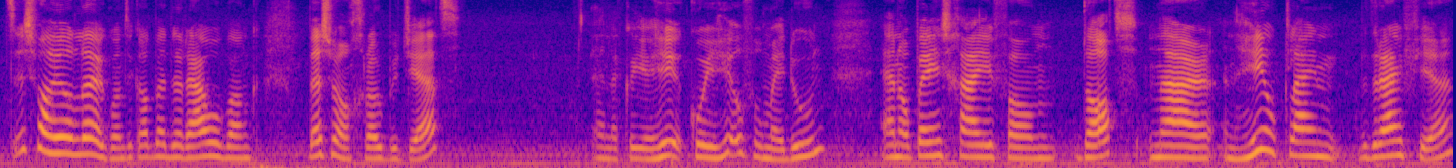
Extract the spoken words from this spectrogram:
het is wel heel leuk, want ik had bij de Rabobank best wel een groot budget. En daar kun je heel, kon je heel veel mee doen. En opeens ga je van dat naar een heel klein bedrijfje,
